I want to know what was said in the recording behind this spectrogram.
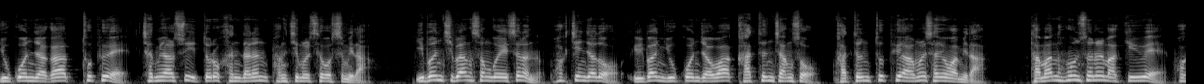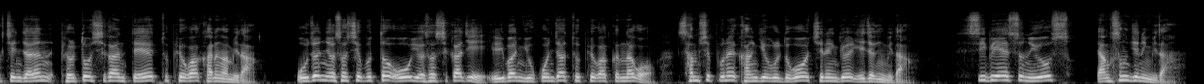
유권자가 투표에 참여할 수 있도록 한다는 방침을 세웠습니다. 이번 지방선거에서는 확진자도 일반 유권자와 같은 장소, 같은 투표함을 사용합니다. 다만 혼선을 막기 위해 확진자는 별도 시간대에 투표가 가능합니다. 오전 6시부터 오후 6시까지 일반 유권자 투표가 끝나고 30분의 간격을 두고 진행될 예정입니다. CBS 뉴스 양승진입니다.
